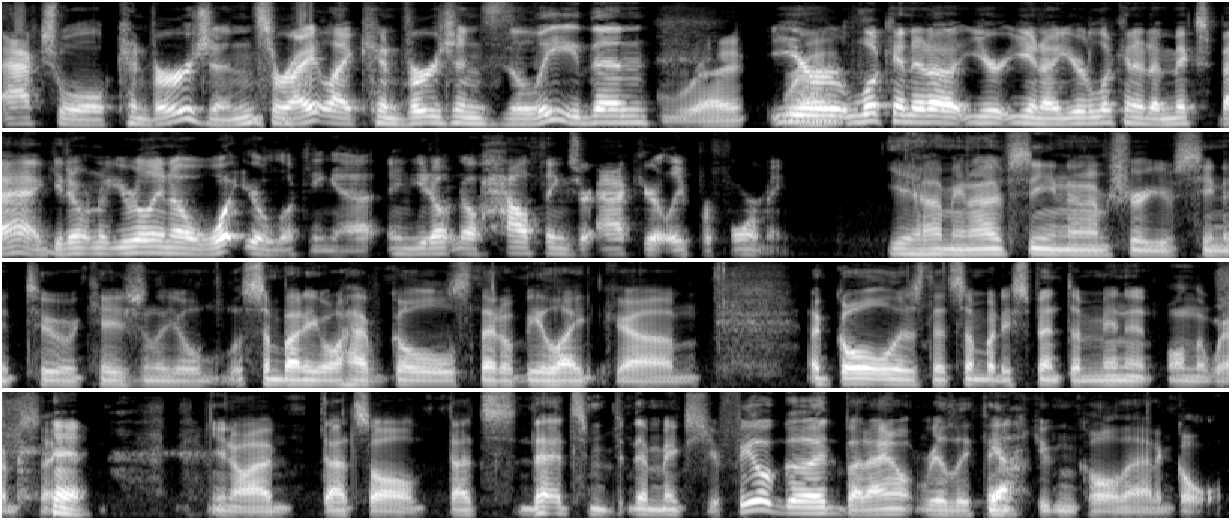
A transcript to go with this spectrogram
actual conversions, right? Like conversions to lead, then right you're right. looking at a you're you know you're looking at a mixed bag. You don't know you really know what you're looking at, and you don't know how things are accurately performing. Yeah, I mean, I've seen, and I'm sure you've seen it too. Occasionally, you'll somebody will have goals that'll be like, um, a goal is that somebody spent a minute on the website. You know, I that's all. That's that's that makes you feel good, but I don't really think Yeah. you can call that a goal.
